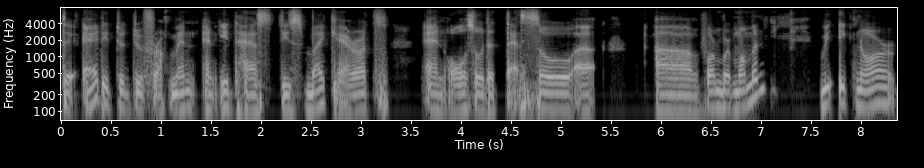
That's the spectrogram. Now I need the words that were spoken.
the edit to the fragment and it has this bytecode and also the test. So uh, uh, for the moment we ignore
